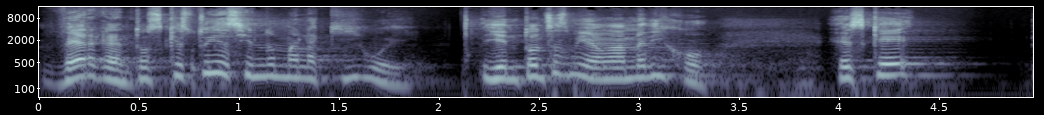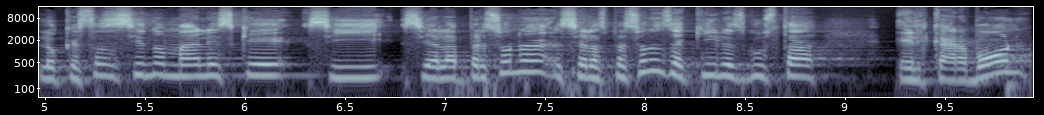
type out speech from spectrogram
verga, entonces, ¿qué estoy haciendo mal aquí, güey? Y entonces mi mamá me dijo, es que lo que estás haciendo mal es que si, si a la persona, si a las personas de aquí les gusta el carbón,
